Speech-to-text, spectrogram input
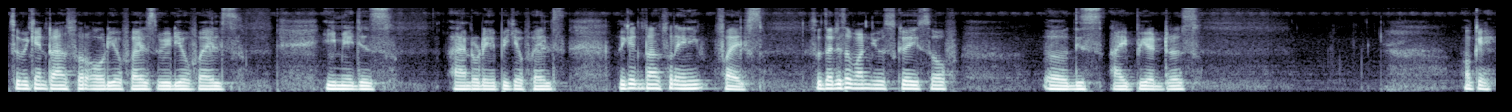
So we can transfer audio files video files images android apk files. We can transfer any files. So that is a one use case of uh, this ip address. Okay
